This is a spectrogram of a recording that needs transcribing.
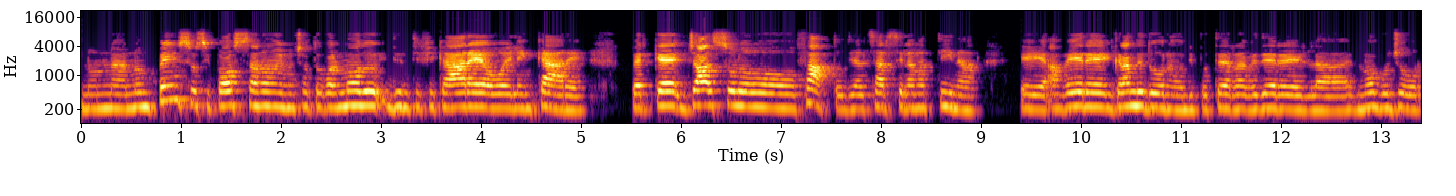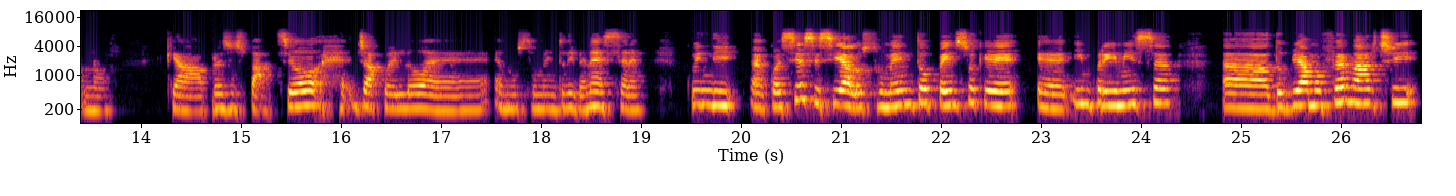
non, non penso si possano in un certo qual modo identificare o elencare, perché già il solo fatto di alzarsi la mattina e avere il grande dono di poter vedere il, il nuovo giorno che ha preso spazio, eh, già quello è, è uno strumento di benessere. Quindi eh, qualsiasi sia lo strumento, penso che eh, in primis eh, dobbiamo fermarci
